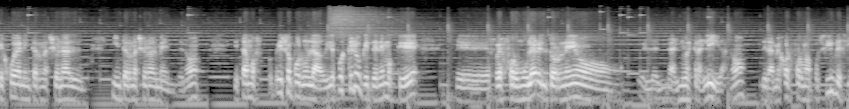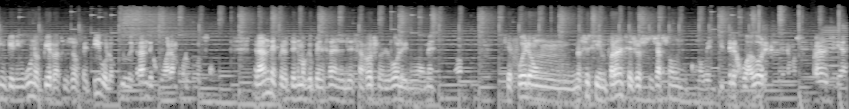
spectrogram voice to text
que juegan internacional, internacionalmente, ¿no? Estamos, eso por un lado. Y después creo que tenemos que eh, reformular el torneo, en nuestras ligas, ¿no? De la mejor forma posible, sin que ninguno pierda sus objetivos. Los clubes grandes jugarán por cosas grandes, pero tenemos que pensar en el desarrollo del vóley nuevamente, ¿no? Se fueron, no sé si en Francia, ya son como 23 jugadores que tenemos en Francia,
